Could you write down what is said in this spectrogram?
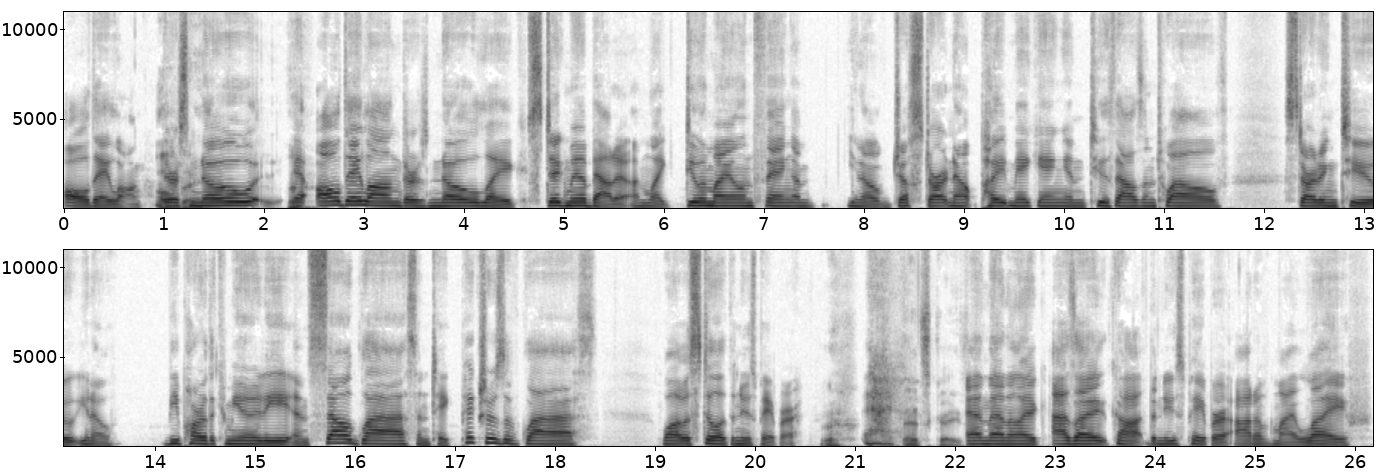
all day long. All there's day. no, yeah, eh, all day long, there's no like stigma about it. I'm like doing my own thing. I'm, you know, just starting out pipe making in 2012, starting to, you know, be part of the community and sell glass and take pictures of glass while I was still at the newspaper. That's crazy. And then, like, as I got the newspaper out of my life,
